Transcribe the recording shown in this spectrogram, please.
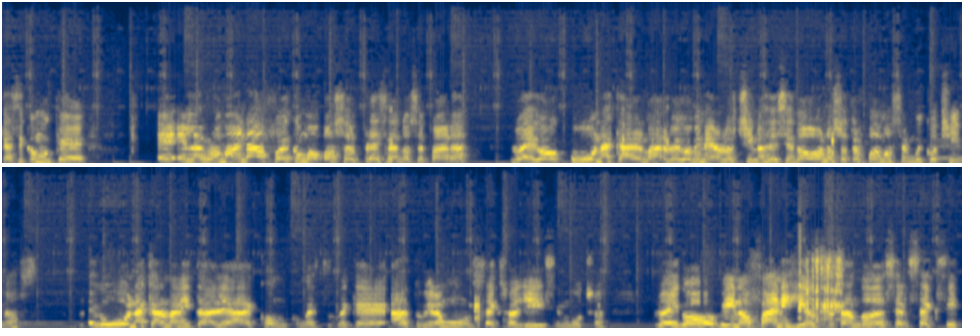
casi como que eh, en la romana fue como, oh, sorpresa, no se para. Luego hubo una calma, luego vinieron los chinos diciendo, oh, nosotros podemos ser muy cochinos. Luego hubo una calma en Italia con, con esto de que, ah, tuvieron un sexo allí sin mucho. Luego vino Fanny Hill tratando de ser sexy.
